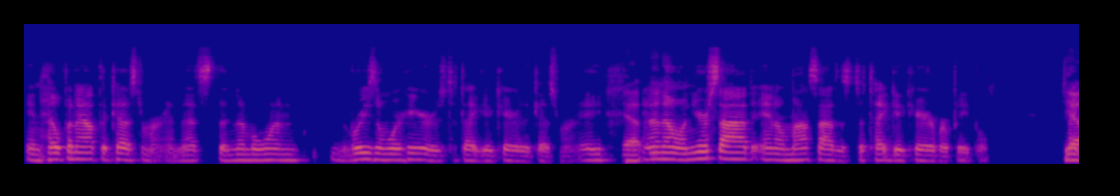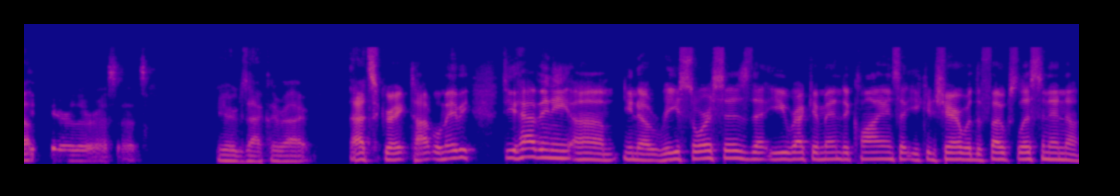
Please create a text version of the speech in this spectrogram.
in helping out the customer, and that's the number one reason we're here is to take good care of the customer. Eh, Yep. And I know on your side and on my side is to take good care of our people, Yep. care of their assets. You're exactly right. That's great, Todd. Well, maybe do you have any um, you know, resources that you recommend to clients that you can share with the folks listening uh,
